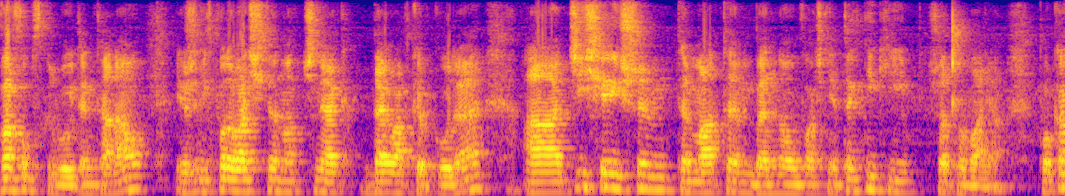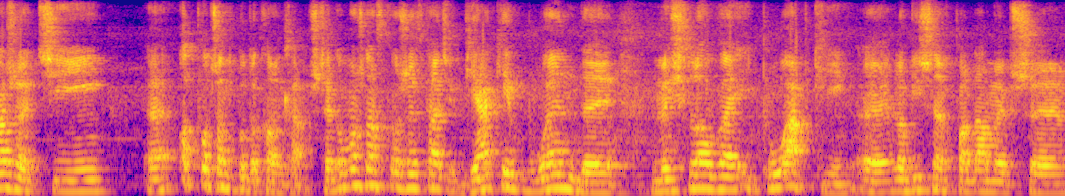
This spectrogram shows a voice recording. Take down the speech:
zasubskrybuj ten kanał. Jeżeli podoba Ci się ten odcinek, daj łapkę w górę. A dzisiejszym tematem będą właśnie techniki szacowania. Pokażę Ci od początku do końca, z czego można skorzystać, w jakie błędy myślowe i pułapki e, logiczne wpadamy przy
